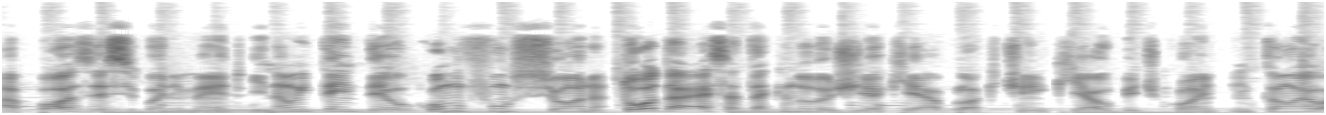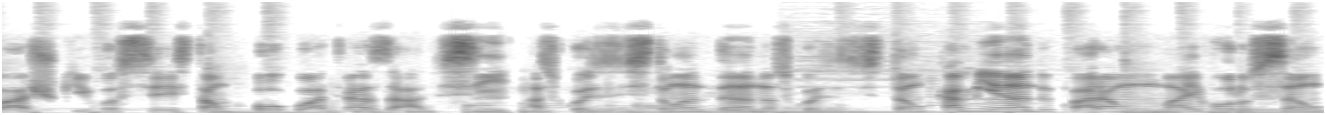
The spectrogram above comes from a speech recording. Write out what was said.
após esse banimento e não entendeu como funciona toda essa tecnologia que é a blockchain, que é o Bitcoin, então eu acho que você está um pouco atrasado. Sim, as coisas estão andando, as coisas estão caminhando para uma evolução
